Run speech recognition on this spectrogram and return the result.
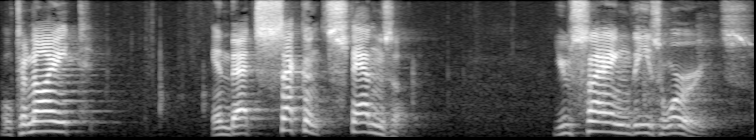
Well, tonight, in that second stanza, you sang these words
